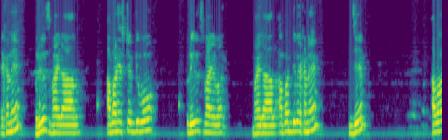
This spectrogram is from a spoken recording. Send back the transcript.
এখানে রিলস ভাইরাল আবার হ্যাশট্যাগ দিব রিলস ভাইরাল আবার দিব এখানে যে আবার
